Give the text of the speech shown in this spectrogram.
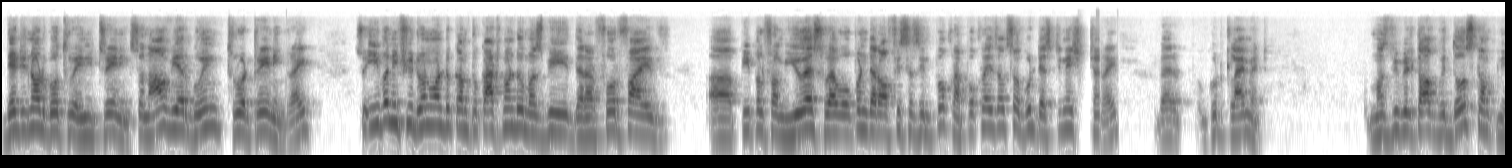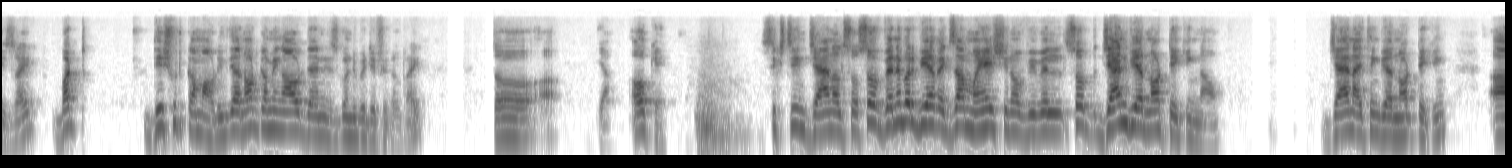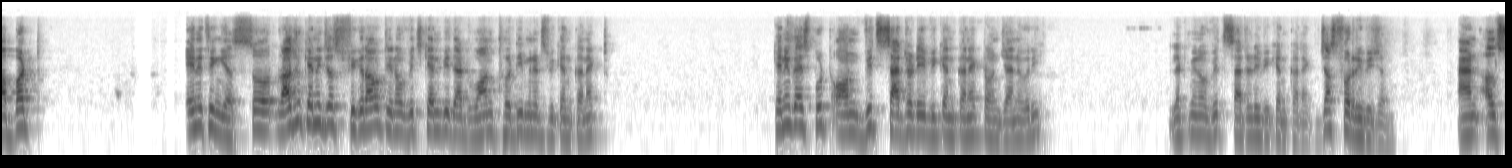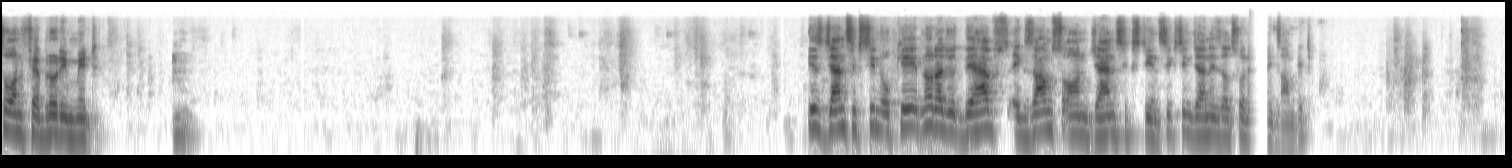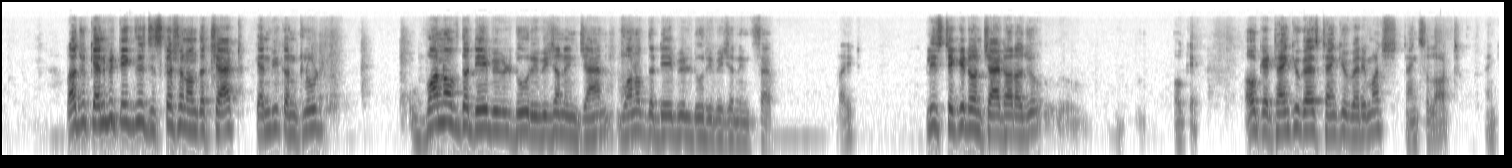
They did not go through any training. So now we are going through a training, right? So even if you don't want to come to Kathmandu, must be there are four, five uh, people from US who have opened their offices in Pokhara. Pokhara is also a good destination, right? Where good climate. Must be will talk with those companies, right? But they should come out. If they are not coming out, then it's going to be difficult, right? So uh, yeah, okay. 16 Jan also. So whenever we have exam, Mahesh, you know, we will. So Jan we are not taking now. Jan, I think we are not taking. Uh, but anything, yes. So Raju, can you just figure out, you know, which can be that one 30 minutes we can connect? Can you guys put on which Saturday we can connect on January? Let me know which Saturday we can connect just for revision and also on February mid. is Jan 16 okay? No, Raju, they have exams on Jan 16. 16 Jan is also an exam. Right? Raju, can we take this discussion on the chat? Can we conclude? One of the day we will do revision in Jan, one of the day we'll do revision in Feb, right? Please take it on chat, Raju. Okay. Okay. Thank you guys. Thank you very much. Thanks a lot.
